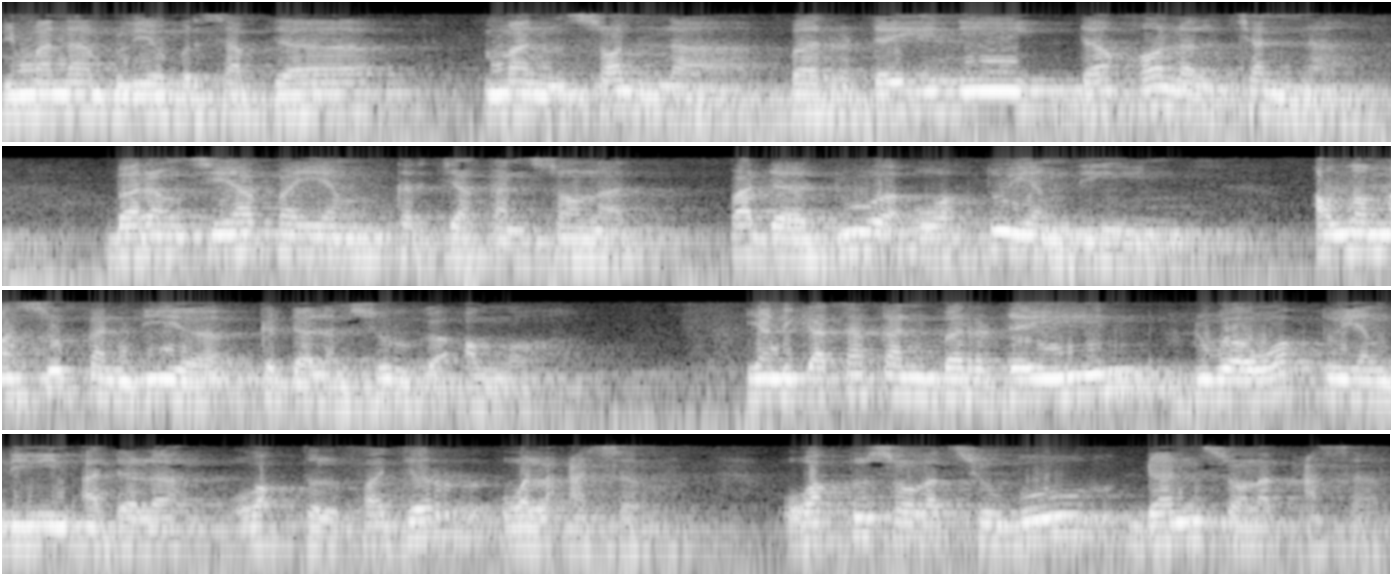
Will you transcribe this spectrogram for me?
di mana beliau bersabda Man salla bardaini dakhalal jannah Barang siapa yang kerjakan solat pada dua waktu yang dingin Allah masukkan dia ke dalam surga Allah. Yang dikatakan berdain dua waktu yang dingin adalah waktu fajar wal asr waktu solat subuh dan solat asar.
